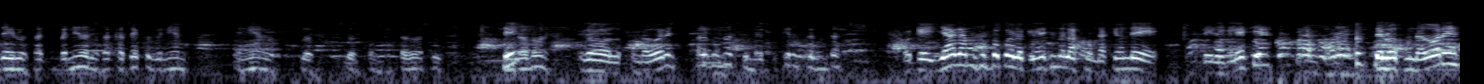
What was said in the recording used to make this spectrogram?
de los, venidas de los zacatecos venían, venían los, los, los conquistadores ¿Sí? fundadores. Los, los fundadores. Algo más que me quieres preguntar. Ok, ya hablamos un poco de lo que viene siendo la fundación de, de la iglesia, de los fundadores,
